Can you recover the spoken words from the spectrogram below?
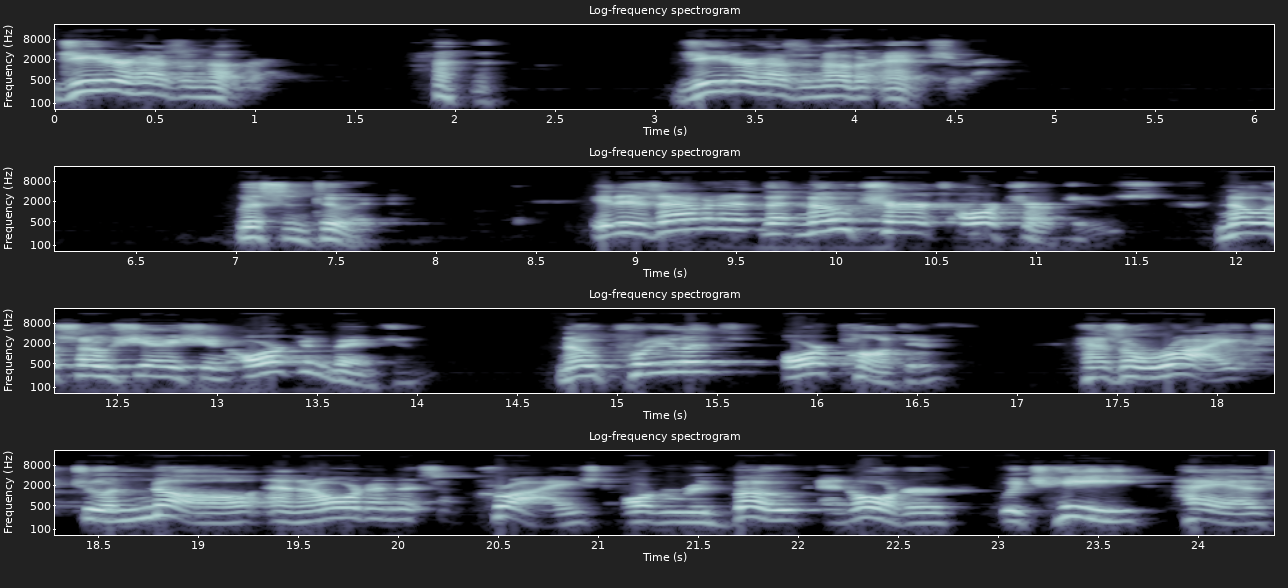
Jeter has another. Jeter has another answer. Listen to it. It is evident that no church or churches, no association or convention, no prelate or pontiff has a right to annul an ordinance of Christ or to revoke an order which he has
